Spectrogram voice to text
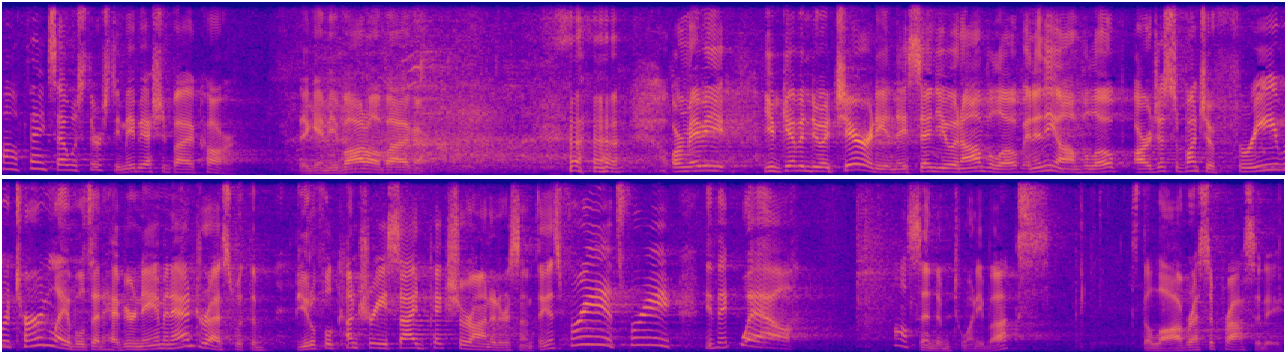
Oh, thanks, I was thirsty. Maybe I should buy a car. They gave me a bottle, I'll buy a car. or maybe you've given to a charity and they send you an envelope, and in the envelope are just a bunch of free return labels that have your name and address with a beautiful countryside picture on it or something. It's free, it's free. You think, well, I'll send them 20 bucks. It's the law of reciprocity.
